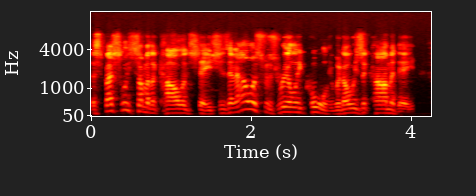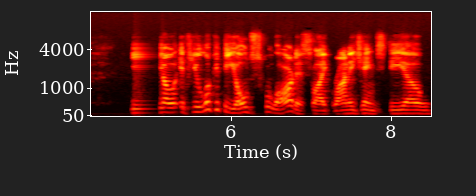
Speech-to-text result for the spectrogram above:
especially some of the college stations. And Alice was really cool. He would always accommodate. You know, if you look at the old school artists like Ronnie James Dio,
